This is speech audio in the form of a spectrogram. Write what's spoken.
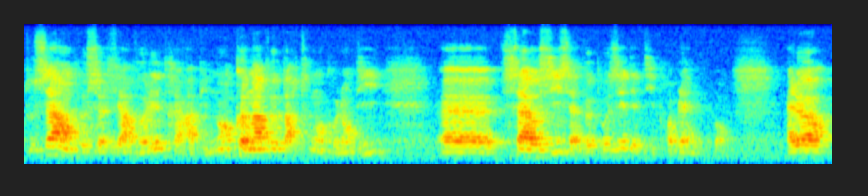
Tout ça, on peut se le faire voler très rapidement, comme un peu partout en Colombie. Euh, ça aussi, ça peut poser des petits problèmes. Alors,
